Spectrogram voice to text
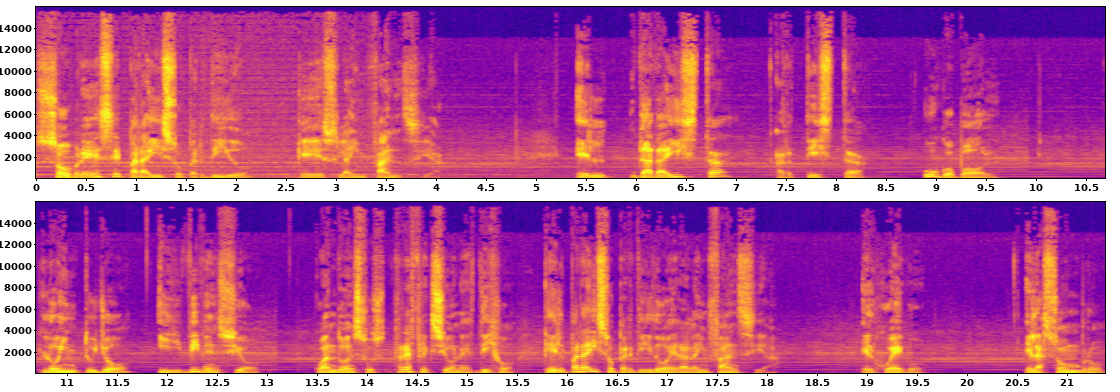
sobre ese paraíso perdido que es la infancia. El dadaísta, artista Hugo Ball lo intuyó y vivenció cuando en sus reflexiones dijo que el paraíso perdido era la infancia, el juego, el asombro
